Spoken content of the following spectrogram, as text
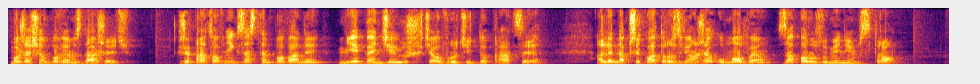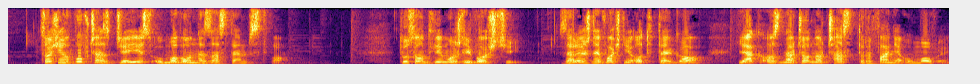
Może się bowiem zdarzyć, że pracownik zastępowany nie będzie już chciał wrócić do pracy, ale na przykład rozwiąże umowę za porozumieniem stron. Co się wówczas dzieje z umową na zastępstwo? Tu są dwie możliwości, zależne właśnie od tego, jak oznaczono czas trwania umowy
